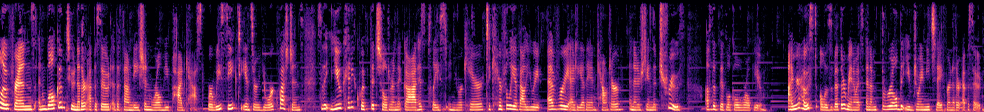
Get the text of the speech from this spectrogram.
Hello, friends, and welcome to another episode of the Foundation Worldview podcast, where we seek to answer your questions so that you can equip the children that God has placed in your care to carefully evaluate every idea they encounter and understand the truth of the biblical worldview. I'm your host, Elizabeth Urbanowicz, and I'm thrilled that you've joined me today for another episode.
